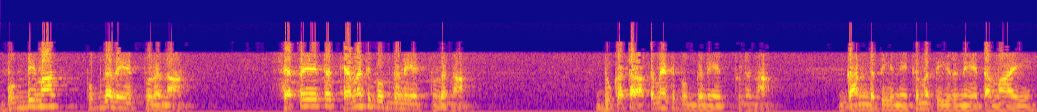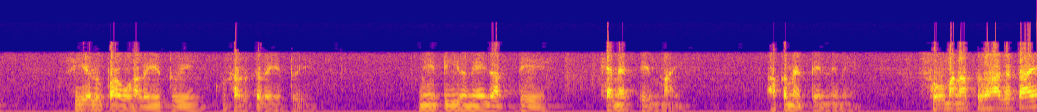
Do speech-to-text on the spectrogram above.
බුද්ධිමත් පුද්ගලයෙක් තුළ නම් සැපයට කැමැති පුද්ගලයෙක් තුළ නම් දුකට අකමැති පුද්ගලයෙක් තුළ නම් ගන්න තියෙන එකම තීරණය තමයි සියලු පව් හල යුතුයි කුසල කළ යුතුයි. මේ තීරණය ගත්තේ කැමැත්තෙන්මයි අකමැත්තෙන් නෙමෙයි. සෝමනස්ස සහගතයි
